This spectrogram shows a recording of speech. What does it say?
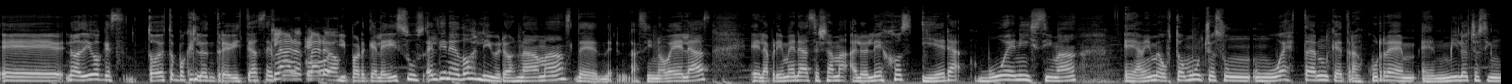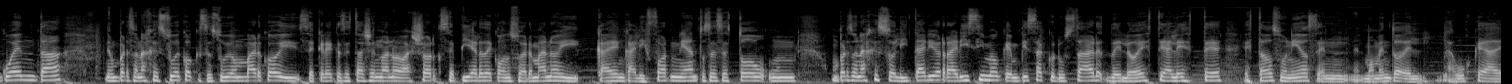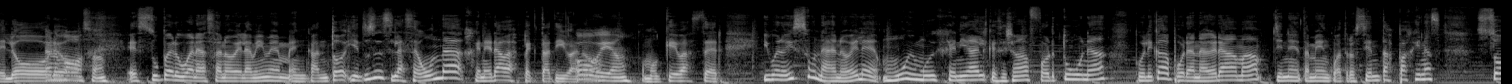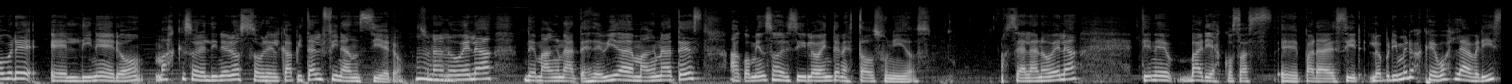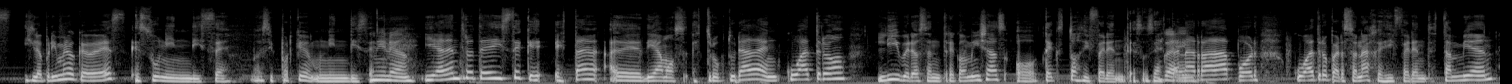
Eh, no, digo que todo esto porque lo entrevisté hace Claro, poco claro. y porque leí sus... Él tiene dos libros nada más, de, de- así novelas. Eh, la primera se llama A lo lejos y era buenísima. Eh, a mí me gustó mucho, es un, un western que transcurre en, en 1850 de un personaje sueco que se sube a un barco y se cree que se está yendo a Nueva York, se pierde con su hermano y cae en California. Entonces es todo un, un personaje solitario, rarísimo, que empieza a cruzar del oeste al este Estados Unidos en el momento de la búsqueda del oro. Hermoso. Es súper buena esa novela, a mí me, me encantó. Y entonces la segunda generaba expectativa, ¿no? Obvio. Como qué va a ser. Y bueno, hizo una novela muy, muy genial que se llama Fortuna, publicada por Anagrama, tiene también 400 páginas, sobre el dinero, más que sobre el dinero, sobre el capital financiero. Es una novela de magnates, de vida de magnates a comienzos del siglo XX en Estados Unidos. O sea, la novela tiene varias cosas eh, para decir. Lo primero es que vos la abrís y lo primero que ves es un índice. Vos decís, ¿por qué un índice? Mira. Y adentro te dice que está, eh, digamos, estructurada en cuatro libros, entre comillas, o textos diferentes. O sea, está narrada por cuatro personajes diferentes también,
